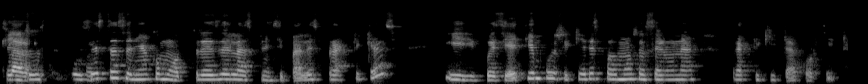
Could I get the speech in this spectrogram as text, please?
Claro. Entonces, pues estas serían como tres de las principales prácticas y pues si hay tiempo, si quieres, podemos hacer una practiquita cortita.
